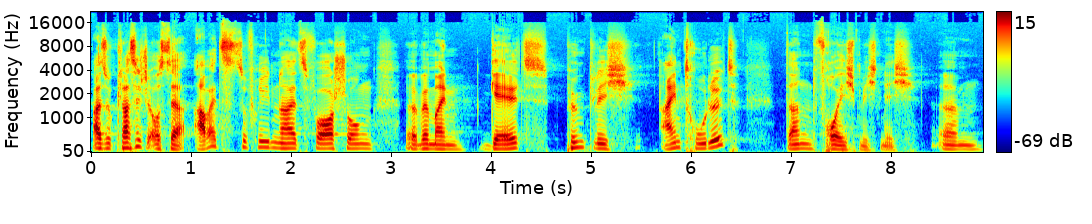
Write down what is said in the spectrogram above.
Also klassisch aus der Arbeitszufriedenheitsforschung, äh, wenn mein Geld pünktlich eintrudelt, dann freue ich mich nicht. Ähm,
